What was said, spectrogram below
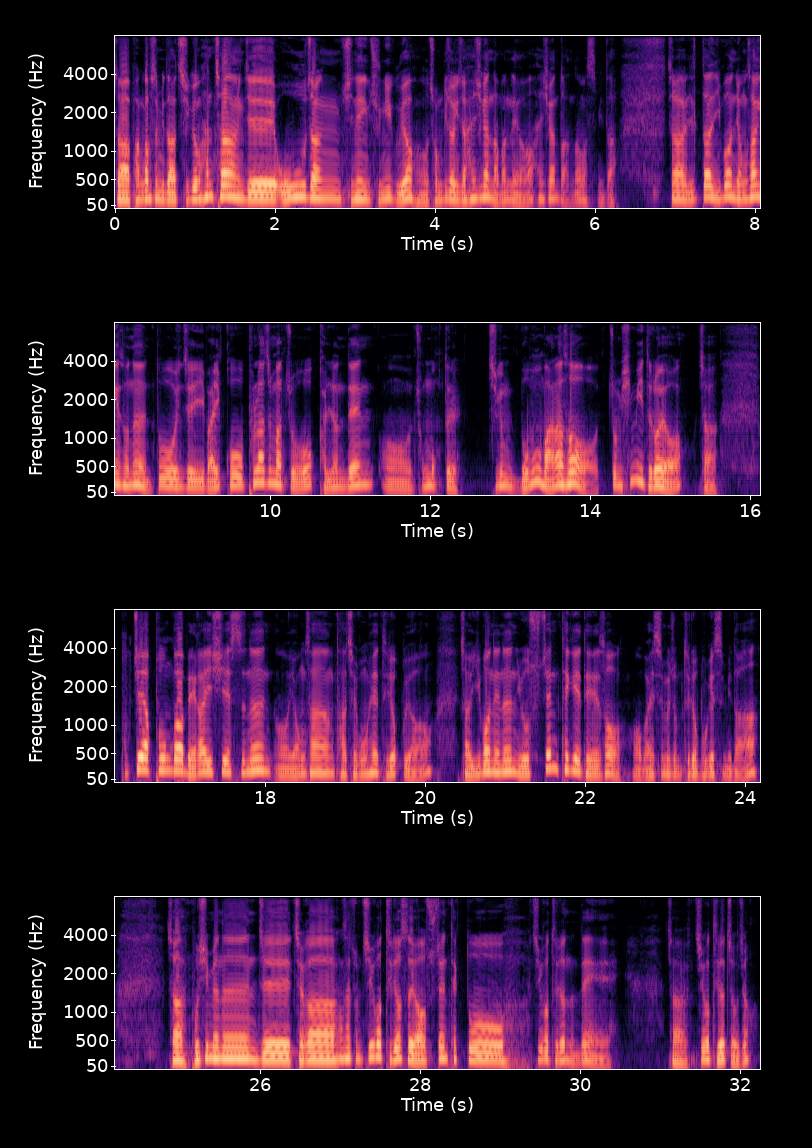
자, 반갑습니다. 지금 한창 이제 오후장 진행 중이고요. 어, 정규장 이제 1시간 남았네요. 1시간도 안 남았습니다. 자, 일단 이번 영상에서는 또 이제 이 마이코 플라즈마 쪽 관련된 어, 종목들 지금 너무 많아서 좀 힘이 들어요. 자, 국제약품과 메가 ECS는 어, 영상 다 제공해 드렸고요. 자, 이번에는 요 수젠텍에 대해서 어, 말씀을 좀 드려보겠습니다. 자, 보시면은 이제 제가 항상 좀 찍어 드렸어요. 수젠텍도 찍어 드렸는데 자, 찍어 드렸죠. 그죠?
